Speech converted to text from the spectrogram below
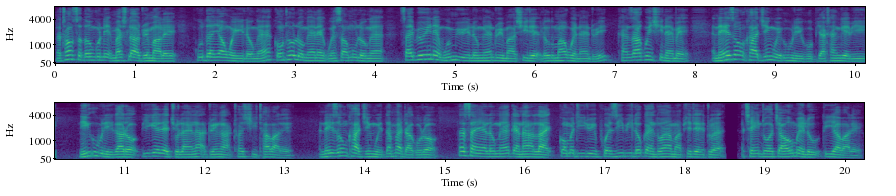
2013ခုနှစ်မတ်လအတွင်းမှာလည်းကုသန်းရောင်းဝယ်ရေးလုပ်ငန်း၊ကုန်ထုတ်လုပ်ငန်းနဲ့ဝန်ဆောင်မှုလုပ်ငန်း၊စိုက်ပျိုးရေးနဲ့မွေးမြူရေးလုပ်ငန်းတွေမှာရှိတဲ့အလုပ်သမားဝန်ထမ်းတွေခံစား권ရှိနိုင်မဲ့အ ਨੇ ဆုံးအခချင်းငွေဥပဒေကိုပြဋ္ဌာန်းခဲ့ပြီးဤဥပဒေကတော့ပြီးခဲ့တဲ့ဇူလိုင်လအတွင်းကထွက်ရှိထားပါတယ်။အ ਨੇ ဆုံးအခချင်းငွေသတ်မှတ်တာကိုတော့သက်ဆိုင်ရာလုပ်ငန်းကဏ္ဍအလိုက်ကော်မတီတွေဖွဲ့စည်းပြီးလုပ်ကင်သွားရမှာဖြစ်တဲ့အတွက်အချိန်တော်ကြာအောင်မယ်လို့သိရပါတယ်။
